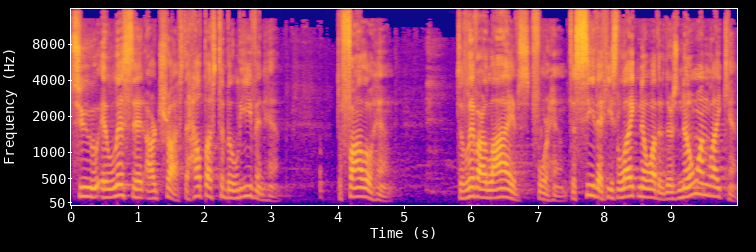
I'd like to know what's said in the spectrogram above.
to elicit our trust, to help us to believe in Him, to follow Him, to live our lives for Him, to see that He's like no other. There's no one like Him.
